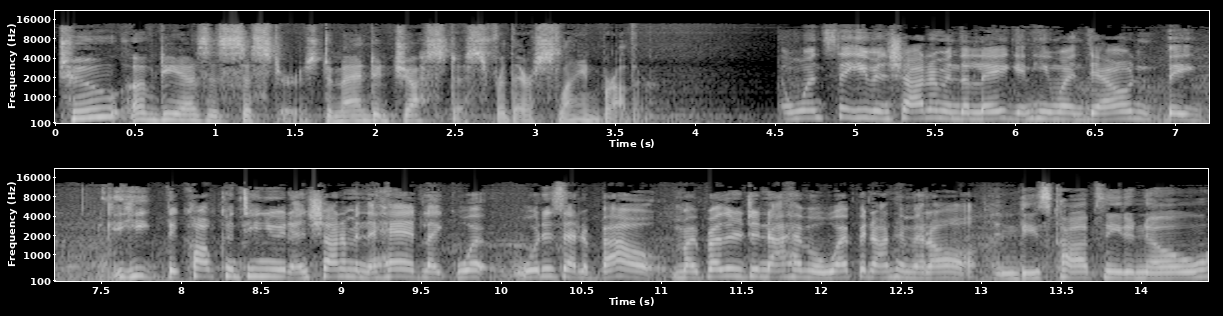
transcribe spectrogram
Two of Diaz's sisters demanded justice for their slain brother. Once they even shot him in the leg and he went down, they he the cop continued and shot him in the head. Like what what is that about? My brother did not have a weapon on him at all. And these cops need to know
